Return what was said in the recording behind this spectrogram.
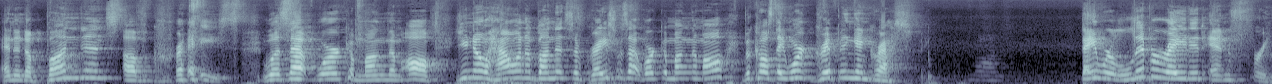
and an abundance of grace was at work among them all. You know how an abundance of grace was at work among them all? Because they weren't gripping and grasping, they were liberated and free.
